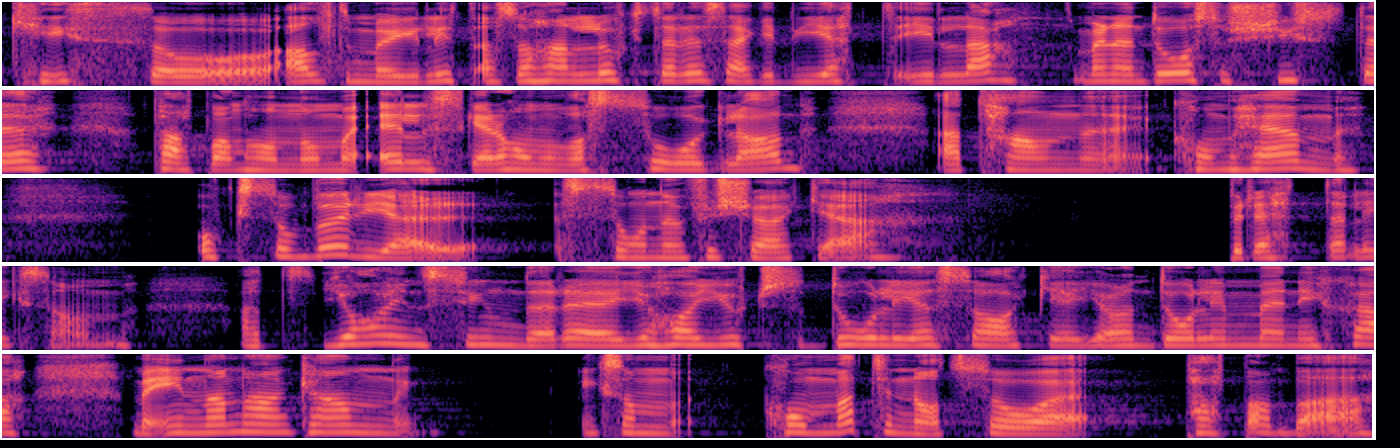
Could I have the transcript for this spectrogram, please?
kiss och allt möjligt. Alltså han luktade säkert jätteilla. Men ändå så kysste pappan honom och älskade honom och var så glad att han eh, kom hem. Och så börjar sonen försöka berätta liksom att jag är en syndare, jag har gjort så dåliga saker, jag är en dålig människa. Men innan han kan liksom komma till något så pappan bara,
